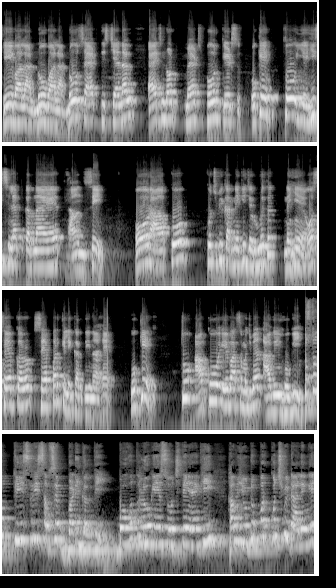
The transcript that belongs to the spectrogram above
ए वाला नो वाला no set this channel as not made for kids okay तो यही सिलेक्ट करना है ध्यान से। और आपको कुछ भी करने की ज़रूरत नहीं है। और सेव कर सेव पर क्लिक कर देना है ओके तो आपको ये बात समझ में आ गई होगी। दोस्तों, तीसरी सबसे बड़ी गलती। बहुत लोग ये सोचते हैं कि हम YouTube पर कुछ भी डालेंगे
